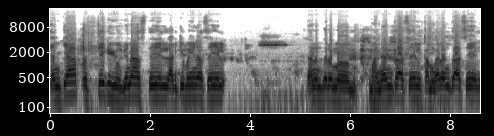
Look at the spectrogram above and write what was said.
त्यांच्या प्रत्येक योजना असतील लाडकी बहीण असेल त्यानंतर म- भांड्यांचा असेल कामगारांचा असेल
